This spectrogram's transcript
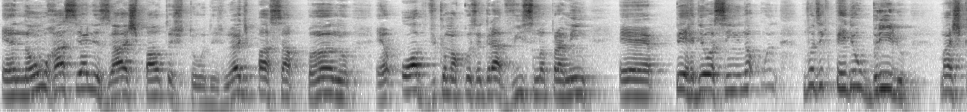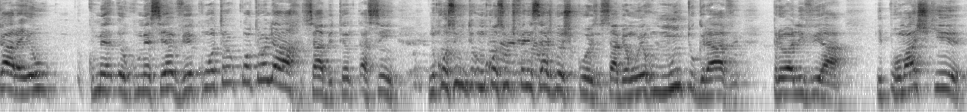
é não racializar as pautas todas. Não é de passar pano, é óbvio que é uma coisa gravíssima para mim. É, perdeu assim, não, não, vou dizer que perdeu o brilho, mas cara, eu, come, eu comecei a ver com outro, com outro olhar, sabe? Assim, não consigo, não consigo diferenciar as duas coisas, sabe? É um erro muito grave para eu aliviar. E por mais que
